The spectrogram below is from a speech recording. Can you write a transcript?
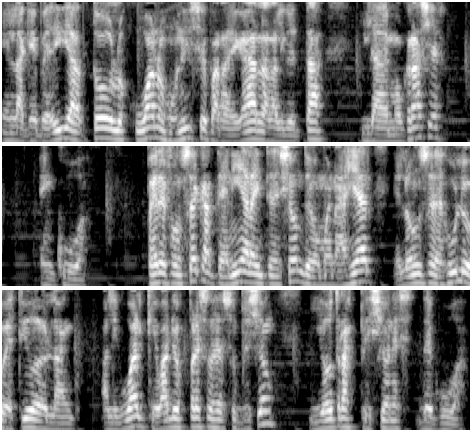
en la que pedía a todos los cubanos unirse para llegar a la libertad y la democracia en Cuba. Pérez Fonseca tenía la intención de homenajear el 11 de julio vestido de blanco, al igual que varios presos de su prisión y otras prisiones de Cuba.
